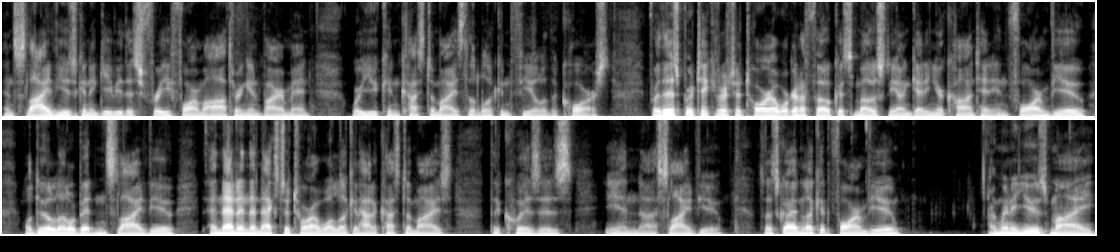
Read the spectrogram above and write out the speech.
and slide view is going to give you this free form authoring environment where you can customize the look and feel of the course. For this particular tutorial, we're going to focus mostly on getting your content in form view. We'll do a little bit in slide view. And then in the next tutorial, we'll look at how to customize the quizzes in uh, slide view. So let's go ahead and look at form view. I'm going to use my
